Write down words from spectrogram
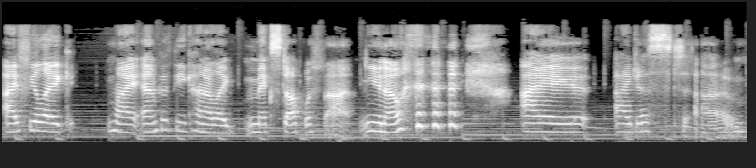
i feel like my empathy kind of like mixed up with that you know i i just um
